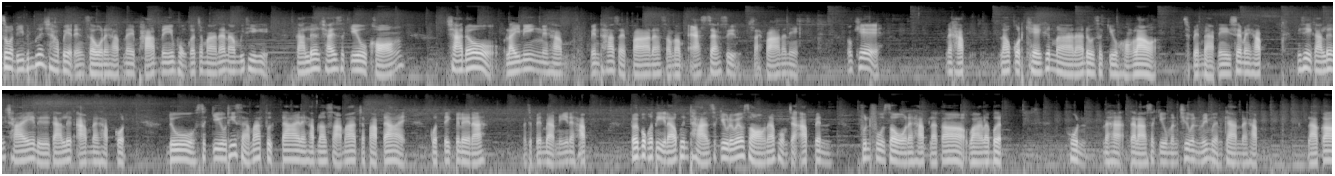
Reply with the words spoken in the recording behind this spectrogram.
สวัสดีเพื่อนๆชาวเบสแอนโซนะครับ ในพาร์ทนี้ผมก็จะมาแนะนำวิธีการเลือกใช้สกิลของ Shadow Lightning นะครับ เป็นท่าสายฟ้านะสำหรับ Assassin สายฟ้านั่นเอง โอเคนะครับ เรากด K ขึ้นมานะ ดูสกิลของเราจะเป็นแบบนี้ใช่ไหมครับ วิธีการเลือกใช้หรือการเลือกอัพนะครับ กดดูสกิลที่สามารถฝึกได้นะครับ เราสามารถจะปรับได้กดติ๊กไปเลยนะ มันจะเป็นแบบนี้นะครับ ดยปกติแล้วพื้นฐานสกิลเลเวล2นะผมจะอัพเป็นฟุนฟูโซนะครับ แล้วก็วางระเบิดหุ่นนะฮะ แต่ละสกิลมันชื่อมันไม่เหมือนกันนะครับ แล้วก็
